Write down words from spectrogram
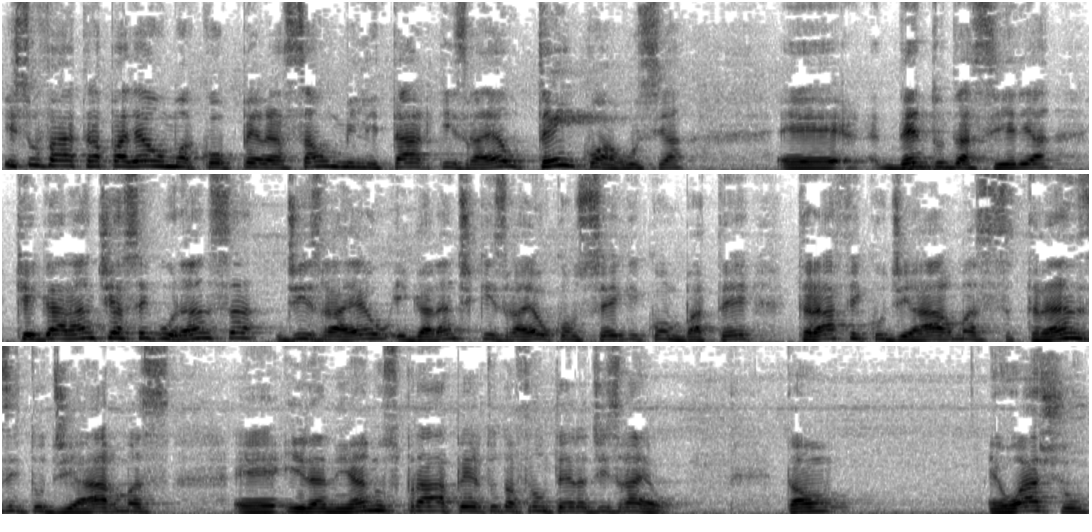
isso vai atrapalhar uma cooperação militar que Israel tem com a Rússia é, dentro da Síria que garante a segurança de Israel e garante que Israel consegue combater tráfico de armas, trânsito de armas eh, iranianos para perto da fronteira de Israel. Então, eu acho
